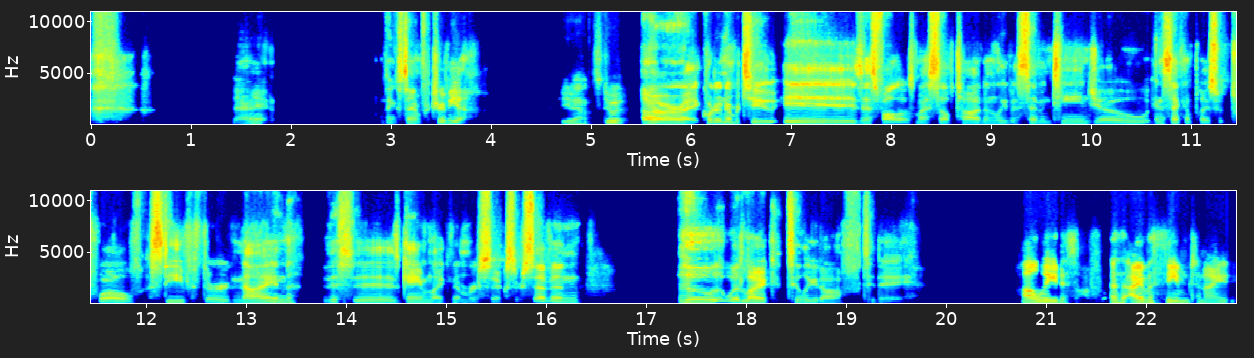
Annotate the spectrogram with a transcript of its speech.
all right i think it's time for trivia yeah, let's do it. All right. Quarter number two is as follows myself, Todd, and leave with 17. Joe in second place with 12. Steve third, nine. This is game like number six or seven. Who would like to lead off today? I'll lead us off. I I have a theme tonight,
